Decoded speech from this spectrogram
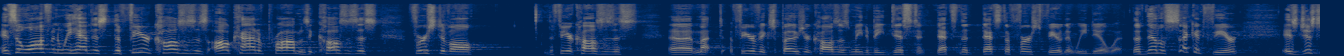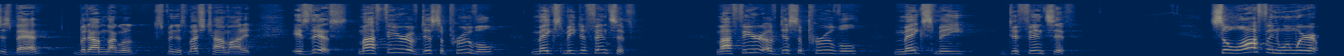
And so often we have this, the fear causes us all kind of problems. It causes us, first of all, the fear causes us, uh, my, fear of exposure causes me to be distant. That's the, that's the first fear that we deal with. Now the second fear is just as bad, but I'm not going to spend as much time on it is this my fear of disapproval makes me defensive. My fear of disapproval makes me defensive. So often, when we're,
